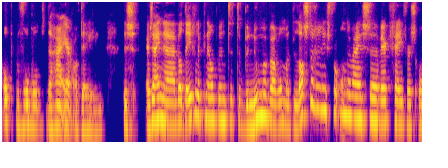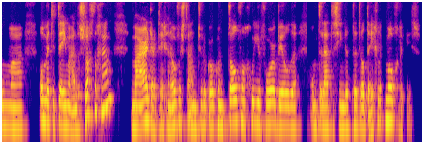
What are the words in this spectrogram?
op bijvoorbeeld de HR-afdeling. Dus er zijn wel degelijk knelpunten te benoemen waarom het lastiger is voor onderwijswerkgevers om, om met het thema aan de slag te gaan. Maar daartegenover staan natuurlijk ook een tal van goede voorbeelden om te laten zien dat het wel degelijk mogelijk is.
